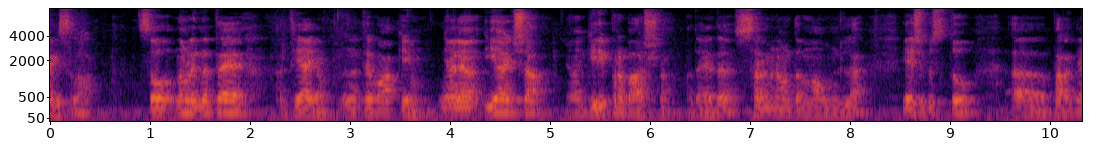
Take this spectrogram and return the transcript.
പ്രൈസ് ലാ സോ നമ്മൾ ഇന്നത്തെ അധ്യായം ഇന്നത്തെ വാക്യം ഞാൻ ഈ ആഴ്ച ഗിരിപ്രഭാഷണം അതായത് സർമൻ ഓൺ ദ മൗണ്ടിൽ യേശുക്രിസ്തു പറഞ്ഞ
